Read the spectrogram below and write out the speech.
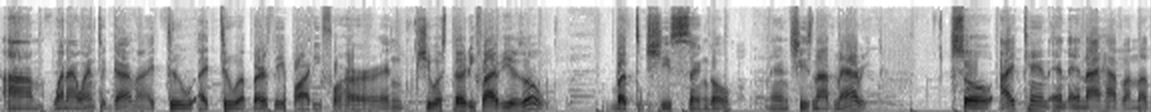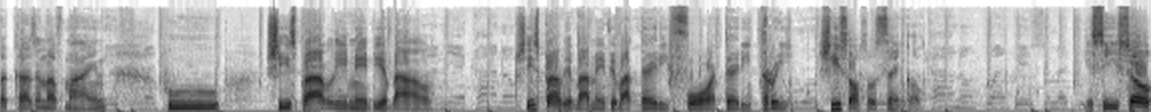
Um, when I went to Ghana, I threw I threw a birthday party for her, and she was 35 years old, but she's single and she's not married. So I can, and, and I have another cousin of mine who she's probably maybe about, she's probably about maybe about 34 or 33. She's also single. You see, so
